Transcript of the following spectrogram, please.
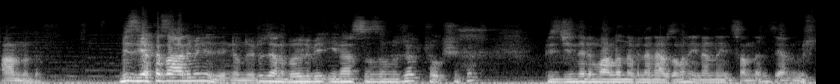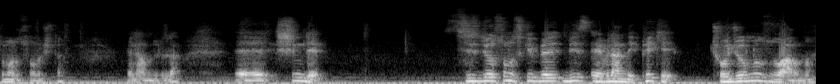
Anladım. Biz yakaz alemine de inanıyoruz. Yani böyle bir inançsızlığımız yok çok şükür. Biz cinlerin varlığına falan her zaman inanan insanlarız. Yani Müslümanız sonuçta. Elhamdülillah. Ee, şimdi siz diyorsunuz ki biz evlendik. Peki çocuğunuz var mı?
